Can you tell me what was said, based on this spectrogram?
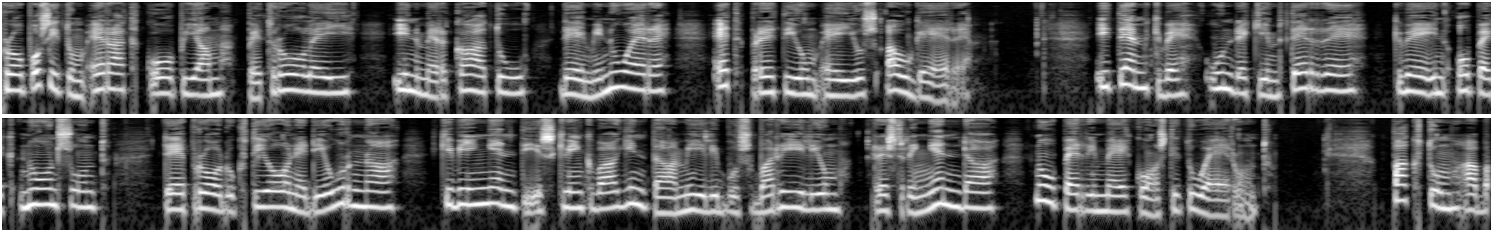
Propositum erat copiam petrolei in mercatu deminuere et pretium eius augere. Itemque undecim terre kve in opec non sunt de productione diurna kivingentis quinquaginta milibus barilium restringenda nuperime constituerunt. Pactum ab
